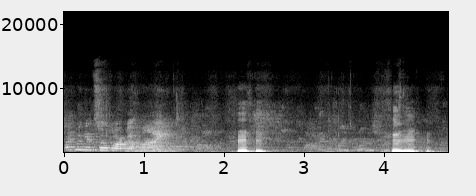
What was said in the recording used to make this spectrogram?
How did we get so far behind?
